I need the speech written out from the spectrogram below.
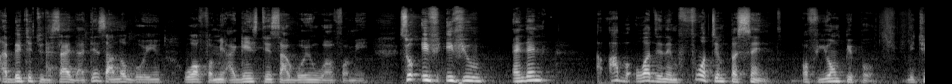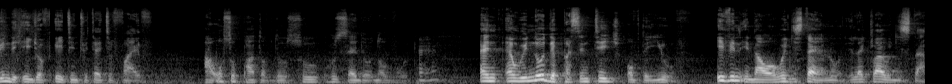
ability to decide that things are not going well for me against things are going well for me so if if you and then what's the name 14 percent of young people between the age of 18 to 35 are also part of those who, who said they will not vote. And and we know the percentage of the youth even in our register alone electoral register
